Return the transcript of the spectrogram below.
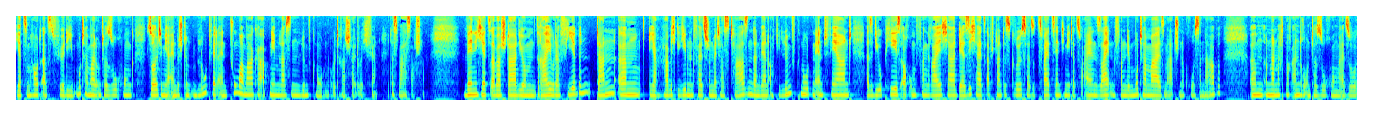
ja zum Hautarzt für die Muttermaluntersuchung, sollte mir einen bestimmten Blutwert, einen Tumormarker abnehmen lassen, Lymphknoten-Ultraschall durchführen. Das war es auch schon. Wenn ich jetzt aber Stadium 3 oder 4 bin, dann ähm, ja, habe ich gegebenenfalls schon Metastasen, dann werden auch die Lymphknoten entfernt, also die OP ist auch umfangreicher, der Sicherheitsabstand ist größer, also zwei Zentimeter zu allen Seiten von dem Muttermal, also man hat schon eine große Narbe. Ähm, und man macht noch andere Untersuchungen, also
